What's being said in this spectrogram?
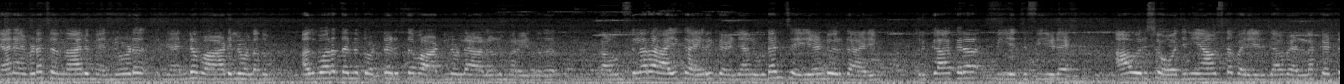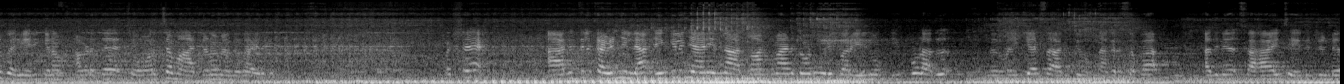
ഞാൻ എവിടെ ചെന്നാലും എന്നോട് എന്റെ വാർഡിലുള്ളതും അതുപോലെ തന്നെ തൊട്ടടുത്ത വാർഡിലുള്ള ആളുകളും പറയുന്നത് കൗൺസിലറായി കയറി കഴിഞ്ഞാൽ ഉടൻ ചെയ്യേണ്ട ഒരു കാര്യം തൃക്കാക്കര പി എച്ച് പിയുടെ ആ ഒരു ശോചനീയാവസ്ഥ പരിഹരിച്ച് ആ വെള്ളക്കെട്ട് പരിഹരിക്കണം അവിടുത്തെ ചോർച്ച മാറ്റണം എന്നതായിരുന്നു. പക്ഷേ ആദ്യത്തിൽ കഴിഞ്ഞില്ല. എങ്കിലും ഞാൻ ഇന്ന് ആത്മാഭിമാനത്തോടു കൂടി പറയുന്നു ഇപ്പോൾ അത് നിർവഹിക്കാൻ സാധിച്ചു. നഗരസഭ അതിന് സഹായം ചെയ്തിട്ടുണ്ട്.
